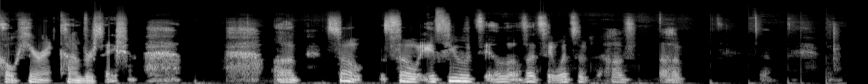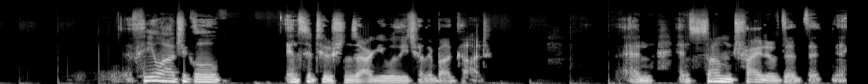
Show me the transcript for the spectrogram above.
coherent conversation. Uh, so, so if you let's see, what's a, theological institutions argue with each other about God, and and some try to the, the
